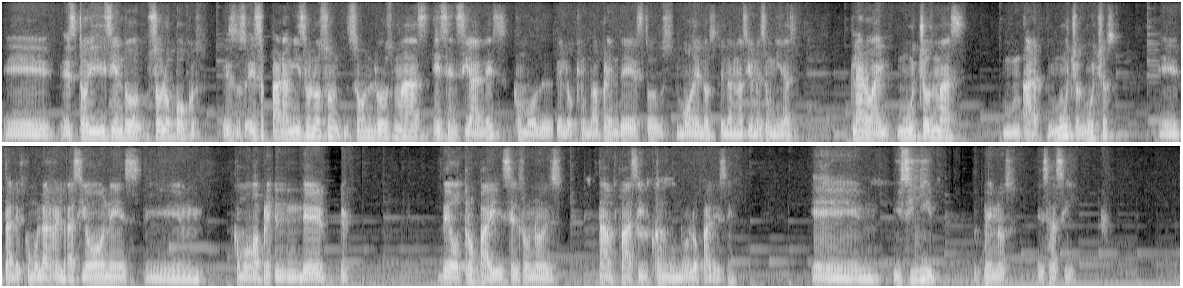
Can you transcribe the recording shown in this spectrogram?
eh, estoy diciendo solo pocos. Eso, para mí solo son, son los más esenciales como de, lo que uno aprende de estos modelos de las Naciones Unidas. Claro, hay muchos más, muchos, muchos, eh, tales como las relaciones, eh, como aprender de otro país, eso no es tan fácil como uno lo parece. Eh, y sí, menos, es así.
